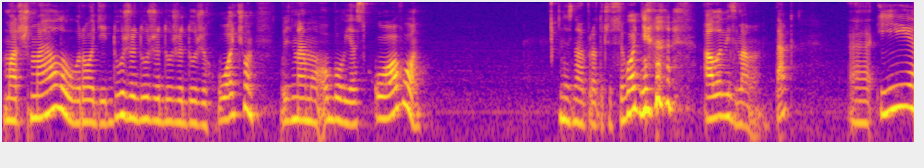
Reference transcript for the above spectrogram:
маршмеллоу. Вроді дуже-дуже дуже дуже хочу. Візьмемо обов'язково. Не знаю, правда, чи сьогодні, але візьмемо, так? Е, І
